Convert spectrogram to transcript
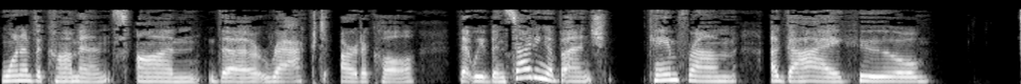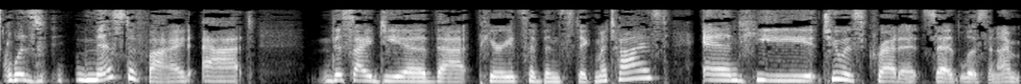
one of the comments on the Racked article that we've been citing a bunch came from a guy who was mystified at this idea that periods have been stigmatized. And he, to his credit, said, listen, I'm,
